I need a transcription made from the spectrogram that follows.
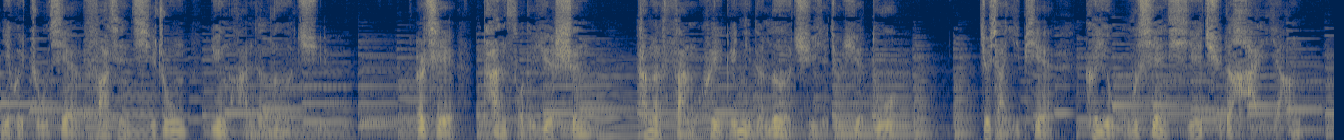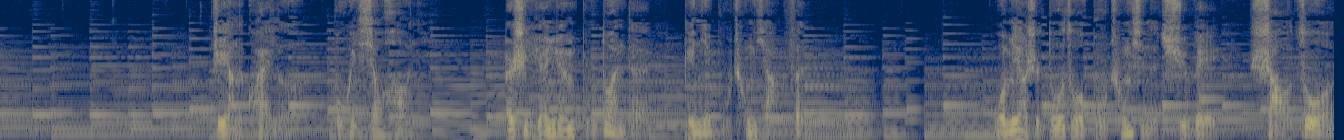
你会逐渐发现其中蕴含的乐趣，而且探索的越深，他们反馈给你的乐趣也就越多，就像一片可以无限撷取的海洋。这样的快乐不会消耗你，而是源源不断的给你补充养分。我们要是多做补充型的趣味。少做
